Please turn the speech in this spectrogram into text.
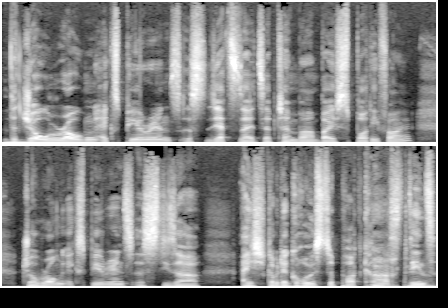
The Joe Rogan Experience ist jetzt seit September bei Spotify. Joe Rogan Experience ist dieser, eigentlich, ich glaube, der größte Podcast, den es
